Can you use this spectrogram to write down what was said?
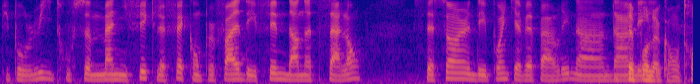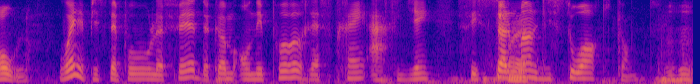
puis pour lui il trouve ça magnifique le fait qu'on peut faire des films dans notre salon. C'était ça un des points qu'il avait parlé dans, dans C'était pour le contrôle. Oui, puis c'était pour le fait de comme on n'est pas restreint à rien. C'est seulement l'histoire qui compte. Mm-hmm.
